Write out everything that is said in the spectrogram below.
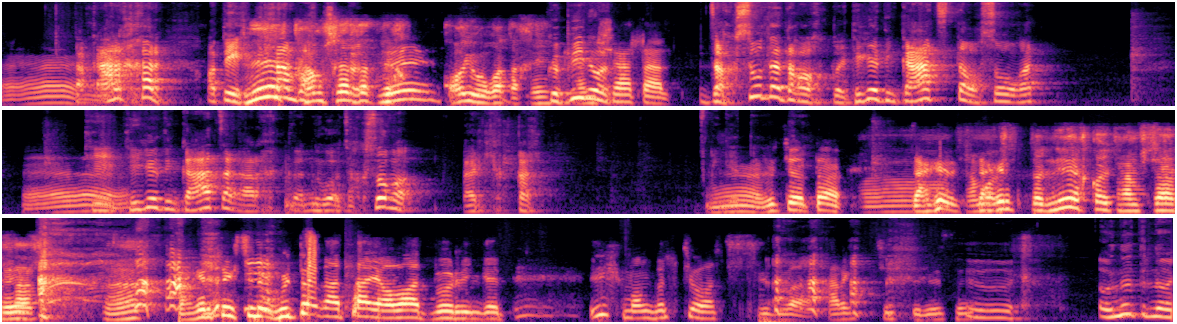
Аа. Гаргахаар одоо их лам хамшаалаад гоё уугаад ах юм. Үгүй би нөгөө зогсуулаад байгаа байхгүй. Тэгээд газтай ус уугаад Тий, тэгээд ин газа гарах нөгөө зөксөөгөө арилгах гал. Аа, би ч одоо захир захир нэх гоё тамшаалаа. Захирлыг чинь хөдөө гадаа яваад бүр ингээд их монголчуу болчихсон ба харагдчих ширээсээ. Өнөөдөр нөө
